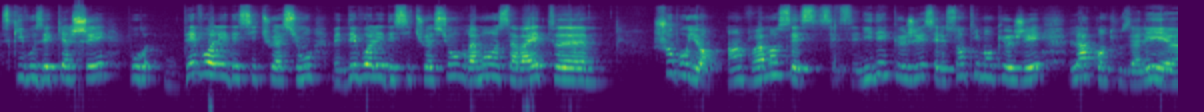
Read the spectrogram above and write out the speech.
ce qui vous est caché, pour dévoiler des situations, mais dévoiler des situations, vraiment, ça va être euh, chaud bouillant. Hein. Vraiment, c'est l'idée que j'ai, c'est le sentiment que j'ai. Là, quand vous allez euh,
